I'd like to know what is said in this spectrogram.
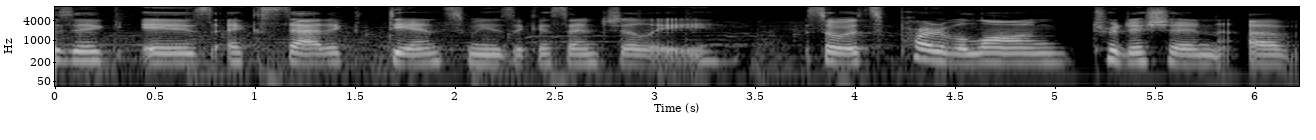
Music is ecstatic dance music, essentially. So it's part of a long tradition of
